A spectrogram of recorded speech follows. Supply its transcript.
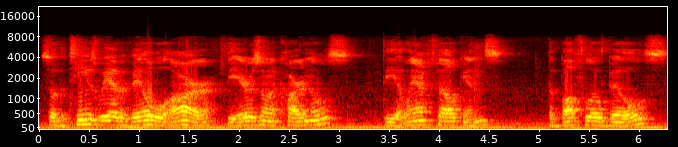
So the teams we have available are the Arizona Cardinals, the Atlanta Falcons, the Buffalo Bills,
